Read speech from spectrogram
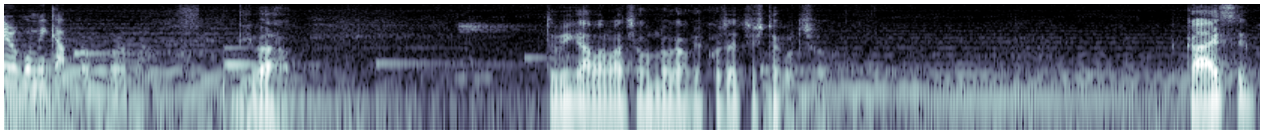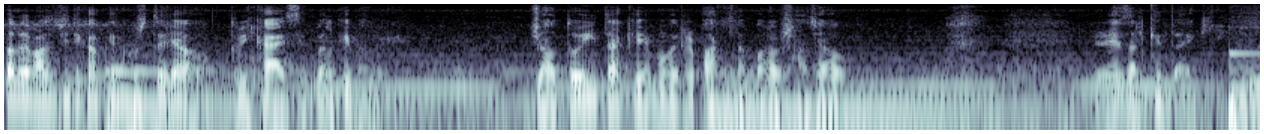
এরকমই কাপড় পরবা। দিবা তুমি কি আমার মাঝে অন্য কাউকে খোঁজার চেষ্টা করছ? কায়েস ইকবালের মাঝে যদি কাউকে খুঁজতে যাও তুমি কায়েস ইকবালকে পাবে। যতই তাকে ময়ূরের পাখনা পরাও সাজাও রেজাল্ট কিন্তু একই।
